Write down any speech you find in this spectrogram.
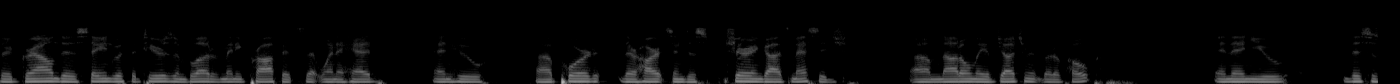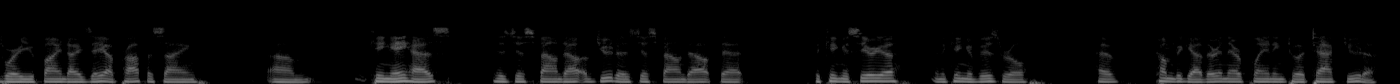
the ground is stained with the tears and blood of many prophets that went ahead and who uh, poured their hearts into sharing God's message, um, not only of judgment but of hope. And then you, this is where you find Isaiah prophesying. Um, king Ahaz has just found out of Judah has just found out that the king of Syria and the king of Israel have come together and they're planning to attack Judah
